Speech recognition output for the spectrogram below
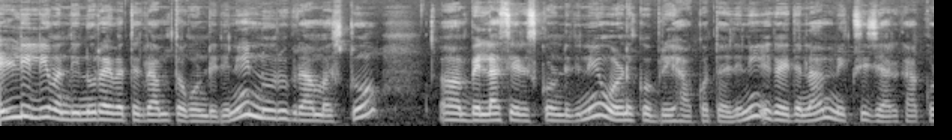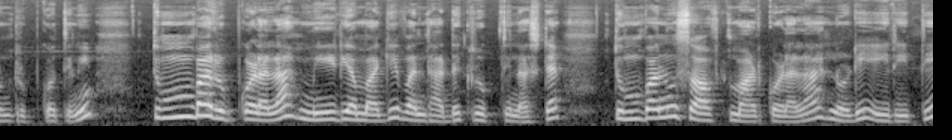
ಎಳ್ಳಿಲಿ ಒಂದು ಇನ್ನೂರೈವತ್ತು ಗ್ರಾಮ್ ತೊಗೊಂಡಿದ್ದೀನಿ. ನೂರು ಗ್ರಾಮ್ ಅಷ್ಟು ಬೆಲ್ಲ ಸೇರಿಸ್ಕೊಂಡಿದ್ದೀನಿ. ಒಣ ಕೊಬ್ಬರಿ ಹಾಕೋತಾ ಇದ್ದೀನಿ. ಈಗ ಇದನ್ನು ಮಿಕ್ಸಿ ಜಾರ್ಗೆ ಹಾಕ್ಕೊಂಡು ರುಬ್ಕೋತೀನಿ. ತುಂಬ ರುಬ್ಕೊಳ್ಳಲ್ಲ ಮೀಡಿಯಮ್ ಆಗಿ ಒಂದು ಹದಕ್ಕೆ ರುಬ್ತೀನಿ ಅಷ್ಟೇ. ತುಂಬಾ ಸಾಫ್ಟ್ ಮಾಡ್ಕೊಳ್ಳಲ್ಲ ನೋಡಿ ಈ ರೀತಿ.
